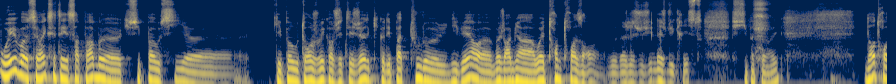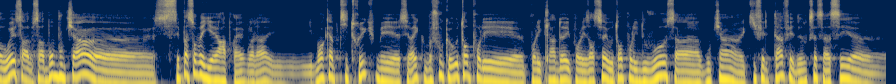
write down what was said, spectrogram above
Oui, bah, c'est vrai que c'était sympa, bah, qui suis pas aussi, euh, qui est pas autant joué quand j'étais jeune, qui connaît pas tout l'univers. Euh, moi, j'aurais bien, ouais, 33 ans, l'âge du Christ. Je dis pas de Non, oui, c'est un, bon bouquin. Euh, c'est pas son meilleur après, voilà. Il, il, manque un petit truc, mais c'est vrai que moi, je trouve que autant pour les pour les clins d'œil pour les anciens, autant pour les nouveaux, c'est un bouquin qui fait le taf et donc ça c'est assez euh,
